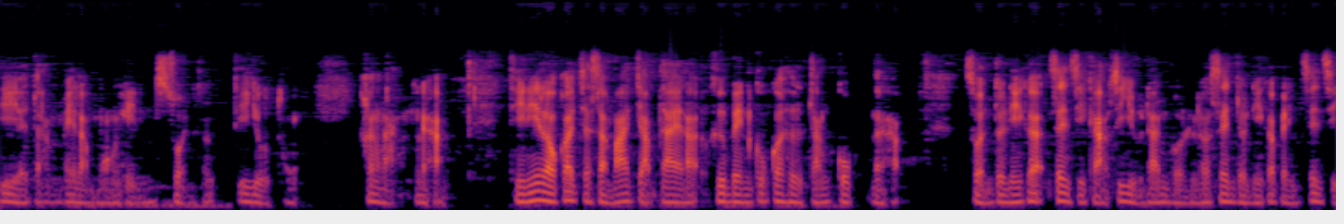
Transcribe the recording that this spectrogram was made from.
ที่จะทำให้เรามองเห็นส่วนที่อยู่ตรงข้างหลังนะครับ ทีนี้เราก็จะสามารถจับได้แล้วคือเบนกรุ๊ปก็คือทั้งกรุ๊ปนะครับ ส่วนตัวนี้ก็เส้นสีขาวที่อยู่ด้านบน แล้วเส้นตัวนี้ก็เป็นเส้นสี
